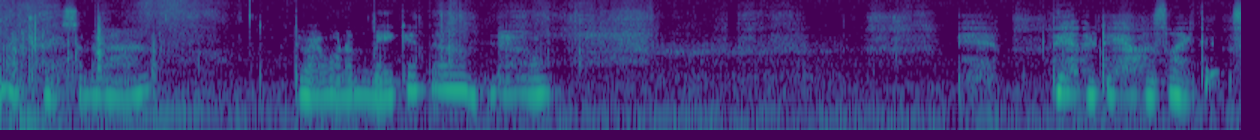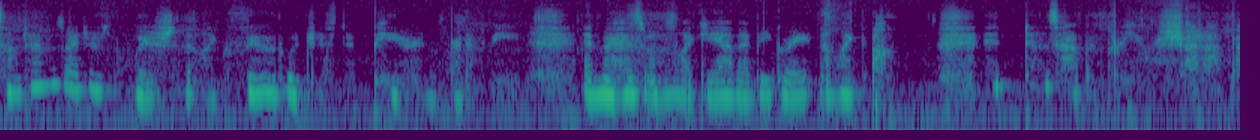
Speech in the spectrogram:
want to try some of that. Do I want to make it though? No. The other day I was like, sometimes I just wish that like food would just appear in front of me. And my husband was like, yeah, that'd be great. And I'm like, oh, it does happen for you. Shut up.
